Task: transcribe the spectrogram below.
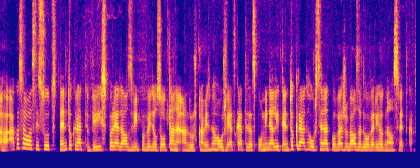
A ako sa vlastne súd tentokrát vysporiadal s výpovedou Zoltána Andruška? My sme ho už viackrát teda spomínali. Tentokrát ho už Senát považoval za dôveryhodného svetka.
